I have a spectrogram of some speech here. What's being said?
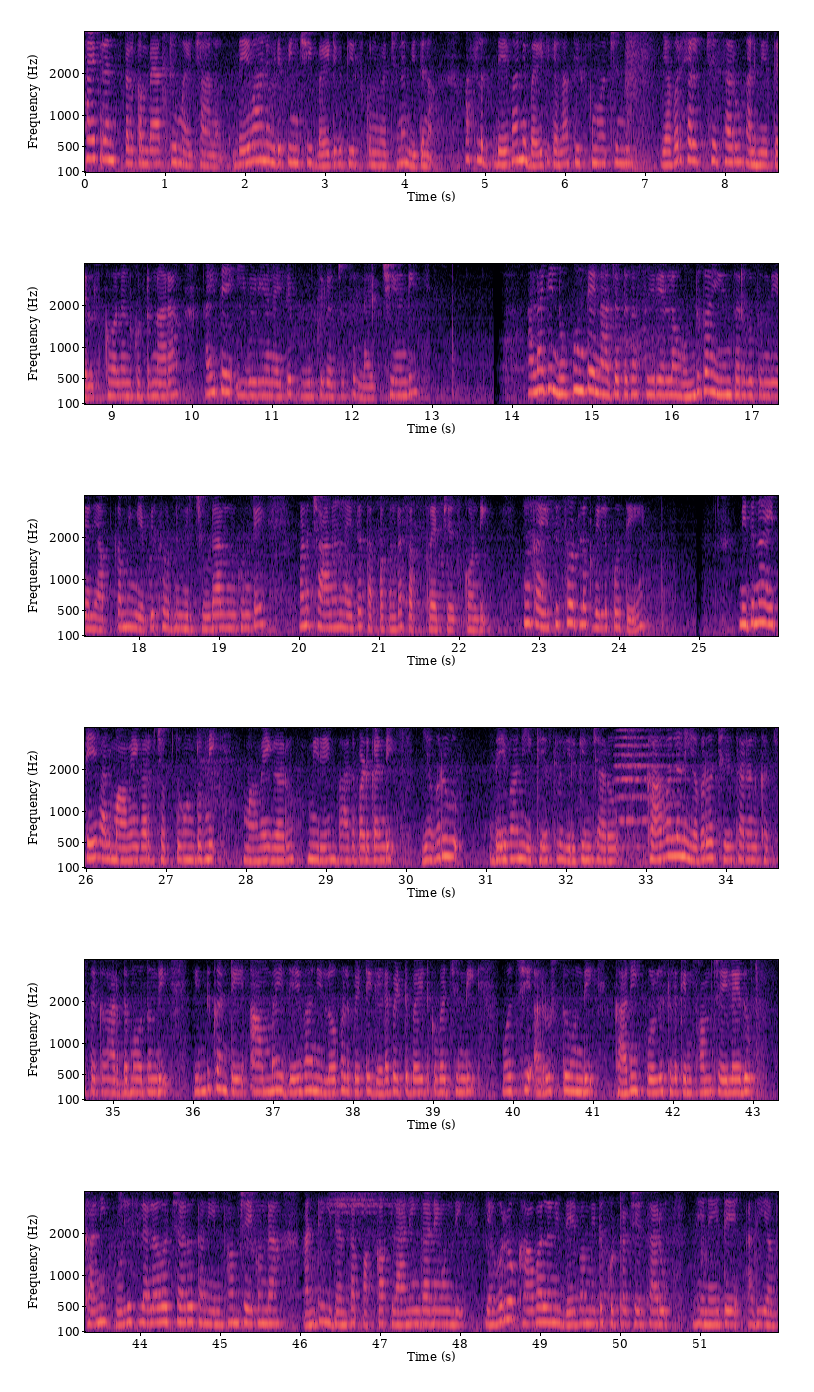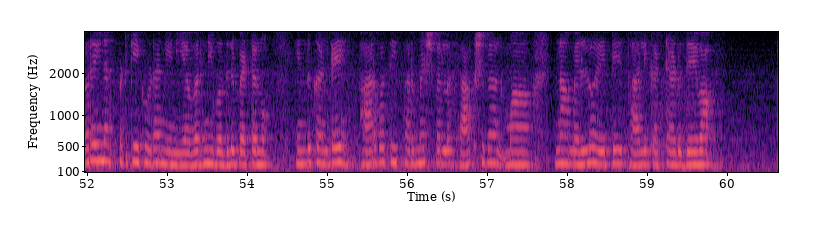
Hi friends welcome back to my channel. దేవాన్ని విడిపించి బయటికి తీసుకుని వచ్చిన మిథున. అసలు దేవాన్ని బయటికి ఎలా తీసుకుని వచ్చింది? ఎవరు హెల్ప్ చేశారు అని మీరు తెలుసుకోవాలనుకుంటున్నారా? అయితే ఈ వీడియోని అయితే పూర్తిగా చూసి లైక్ చేయండి. అలాగే నువ్వుంటే నా జతగా సీరియల్లో ముందుగా ఏం జరుగుతుంది అని అప్కమింగ్ ఎపిసోడ్ని మీరు చూడాలనుకుంటే మన ఛానల్ని అయితే తప్పకుండా సబ్స్క్రైబ్ చేసుకోండి. ఇంకా ఎపిసోడ్లోకి వెళ్ళిపోతే మిథున అయితే వాళ్ళ మామయ్య గారికి చెప్తూ ఉంటుంది మామయ్య గారు మీరేం బాధపడకండి. ఎవరు దేవాన్ని ఈ కేసులో ఇరికించారో. కావాలని ఎవరో చేశారని ఖచ్చితంగా అర్థమవుతుంది. ఎందుకంటే ఆ అమ్మాయి దేవాన్ని లోపల పెట్టి గడపెట్టి బయటకు వచ్చింది. వచ్చి అరుస్తూ ఉంది. కానీ పోలీసులకు ఇన్ఫామ్ చేయలేదు. కానీ పోలీసులు ఎలా వచ్చారు? తను ఇన్ఫామ్ చేయకుండా? అంటే ఇదంతా పక్కా ప్లానింగ్గానే ఉంది. ఎవరో కావాలని దేవ మీద కుట్ర చేశారు. నేనైతే అది ఎవరైనప్పటికీ కూడా నేను ఎవరిని వదిలిపెట్టను. ఎందుకంటే పార్వతీ పరమేశ్వర్ల సాక్షిగా మా నా మెళ్ళో అయితే తాళి కట్టాడు దేవా.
